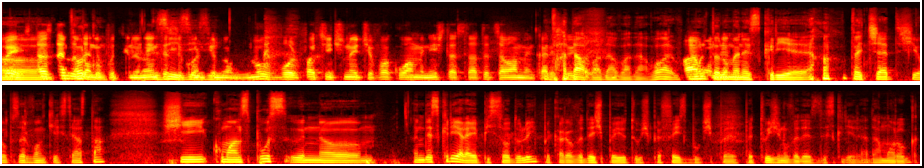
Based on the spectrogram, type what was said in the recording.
Băi, uh, stai, stai mă, oricum, Dani, puțin, înainte zi, să zi, continuăm. Nu vor face și noi ceva cu oamenii ăștia, sunt atâția oameni care Ba se da, uită. ba da, ba da. Oare- Hai, Multă mă, lume ne scrie pe chat și observăm chestia asta. Și cum am spus în, uh, în descrierea episodului, pe care o vedeți și pe YouTube și pe Facebook și pe, pe Twitch, nu vedeți descrierea, dar mă rog, uh,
